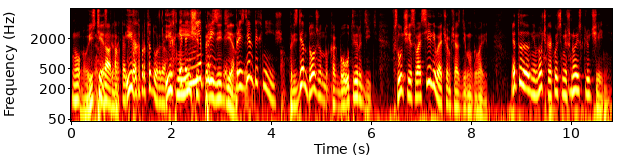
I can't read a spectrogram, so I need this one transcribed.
Ну, естественно. Да, так, это, Их- это процедура, да. Их не это ищет не през- президент. Президент их не ищет. Президент должен ну, как бы утвердить. В случае с Васильевой, о чем сейчас Дима говорит, это немножечко такое смешное исключение.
